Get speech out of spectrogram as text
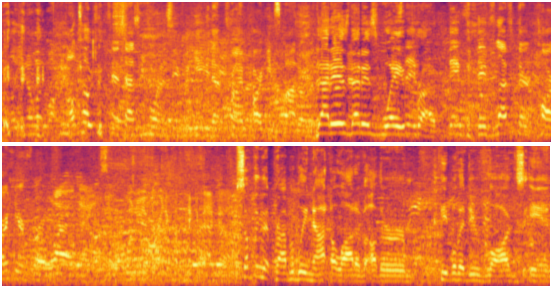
Well, well, you know what? Well, I'll talk to Fantastic Four and see if we can get you that prime parking spot over there. That is that is way They've, prime. they've, they've left their car here for a while now, so we're wondering if they're going to come pick it back up. Something that probably not a lot of other people that do vlogs in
